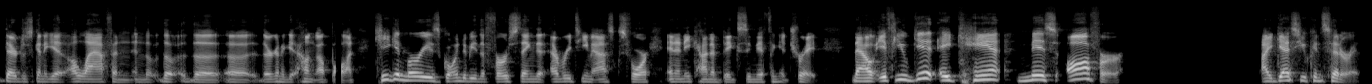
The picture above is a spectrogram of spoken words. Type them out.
they're just going to get a laugh and, and the the, the uh, they're going to get hung up on. Keegan Murray is going to be the first thing that every team asks for in any kind of big significant trade. Now, if you get a can't miss offer, I guess you consider it.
